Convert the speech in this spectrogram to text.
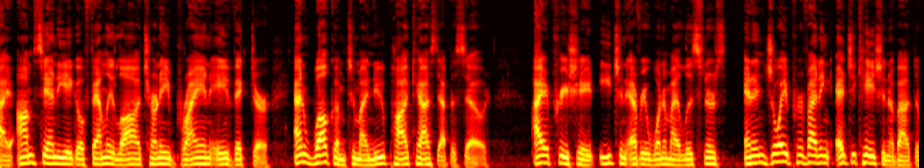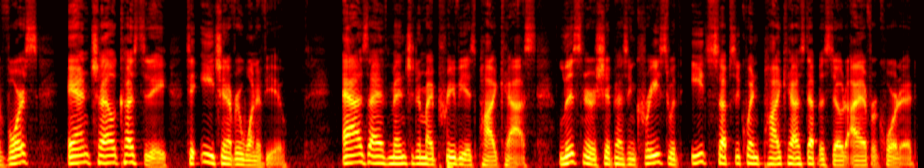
Hi, I'm San Diego family law attorney Brian A. Victor, and welcome to my new podcast episode. I appreciate each and every one of my listeners and enjoy providing education about divorce and child custody to each and every one of you. As I have mentioned in my previous podcasts, listenership has increased with each subsequent podcast episode I have recorded.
